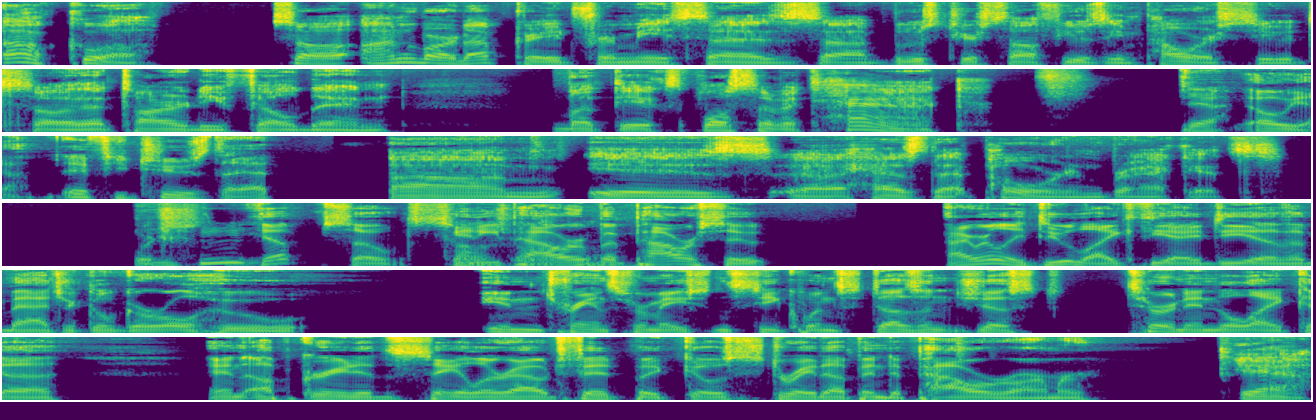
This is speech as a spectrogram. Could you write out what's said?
Oh, cool. So onboard upgrade for me says uh, boost yourself using power suit. So that's already filled in. But the explosive attack Yeah. Oh yeah. If you choose that. um, is uh, has that power in brackets, which Yep. So Sounds any really power cool. but power suit. I really do like the idea of a magical girl who in transformation sequence doesn't just turn into like a an upgraded sailor outfit, but goes straight up into power armor. yeah,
